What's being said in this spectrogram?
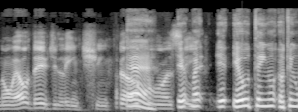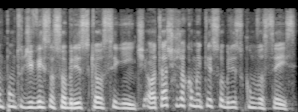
não é o David Lynch. Então, É, assim, Eu, mas eu, eu tenho, eu tenho um ponto de vista sobre isso que é o seguinte. Eu até acho que já comentei sobre isso com vocês.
